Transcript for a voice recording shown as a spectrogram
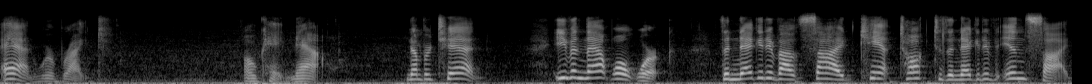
And we're right. Okay, now, number 10. Even that won't work. The negative outside can't talk to the negative inside.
